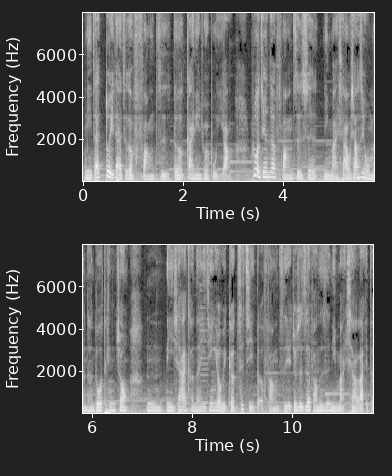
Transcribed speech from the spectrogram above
你在对待这个房子的概念就会不一样。如果今天这房子是你买下，我相信我们很多听众，嗯，你现在可能已经有一个自己的房子，也就是这房子是你买下来的，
